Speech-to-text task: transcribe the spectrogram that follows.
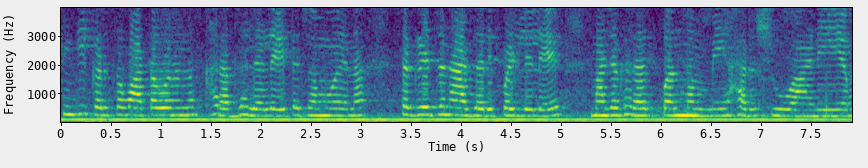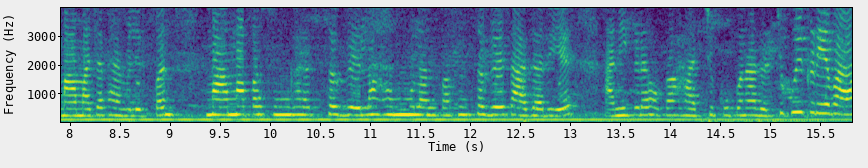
थिंक इकडचं वातावरणच खराब झालेलं आहे. त्याच्यामुळे ना सगळेजण आजारी पडलेले आहेत. माझ्या घरात पण मम्मी हर्षू आणि मामाच्या फॅमिलीत पण मामापासून घरात सगळे लहान मुलांपासून सगळेच आजारी आहेत. आणि इकडे हो का हा चिकू पण आजारी. चिकू इकडे ये बा.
